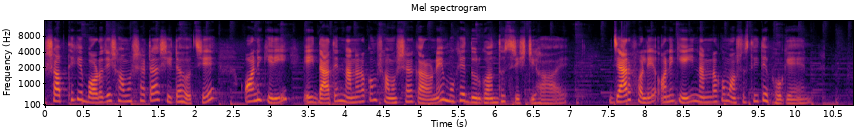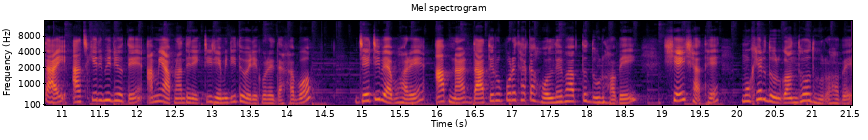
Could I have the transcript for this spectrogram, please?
সব থেকে বড় যে সমস্যাটা, সেটা হচ্ছে অনেকেরই এই দাঁতের নানা রকম সমস্যার কারণে মুখে দুর্গন্ধ সৃষ্টি হয়। যার ফলে অনেকেই নানা রকম অস্বস্তিতে ভোগেন। তাই আজকের ভিডিওতে আমি আপনাদের একটি রেমেডি তৈরি করে দেখাবো, যেটি ব্যবহারে আপনার দাঁতের উপরে থাকা হলদে ভাব তো দূর হবেই, সেই সাথে মুখের দুর্গন্ধও দূর হবে।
